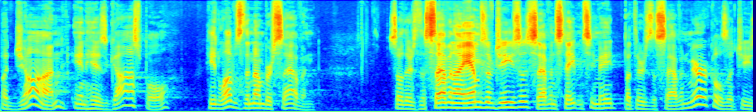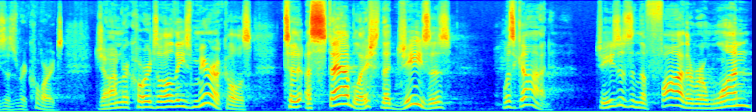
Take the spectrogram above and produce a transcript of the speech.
But John, in his gospel, he loves the number seven. So there's the seven I ams of Jesus, seven statements he made, but there's the seven miracles that Jesus records. John records all these miracles to establish that Jesus was God. Jesus and the Father were one.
